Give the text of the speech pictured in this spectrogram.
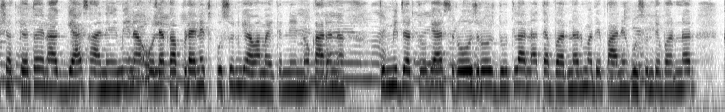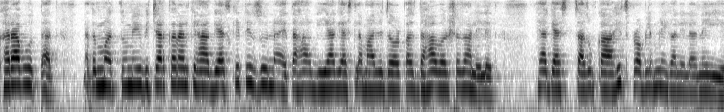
शक्यतो आहे ना गॅस हा नेहमी ना ओल्या कपड्यानेच पुसून घ्यावा मैत्रिणींनो कारण तुम्ही जर तो गॅस रोज रोज धुतला ना त्या बर्नरमध्ये पाणी घुसून ते बर्नर खराब होतात. आता मग तुम्ही विचार कराल की हा गॅस किती जुना आहे? तर हा ह्या गॅसला माझे जवळपास दहा वर्ष झालेले आहेत. ह्या गॅसचा अजून काहीच प्रॉब्लेम निघालेला नाहीये.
